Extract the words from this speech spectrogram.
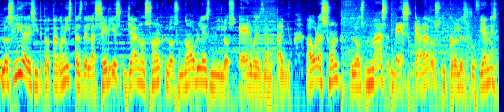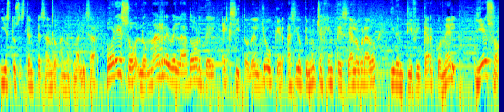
Los líderes y protagonistas de las series ya no son los nobles ni los héroes de antaño, ahora son los más descarados y crueles rufianes y esto se está empezando a normalizar. Por eso, lo más revelador del éxito del Joker ha sido que mucha gente se ha logrado identificar con él. Y eso,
